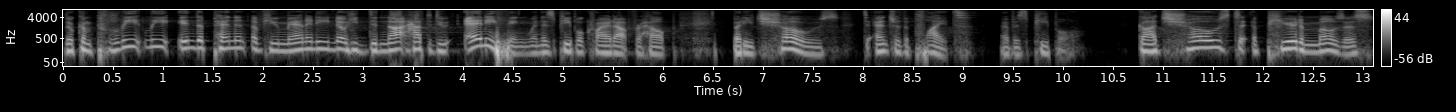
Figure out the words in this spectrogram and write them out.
though completely independent of humanity, no, he did not have to do anything when his people cried out for help, but he chose to enter the plight of his people. God chose to appear to Moses,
